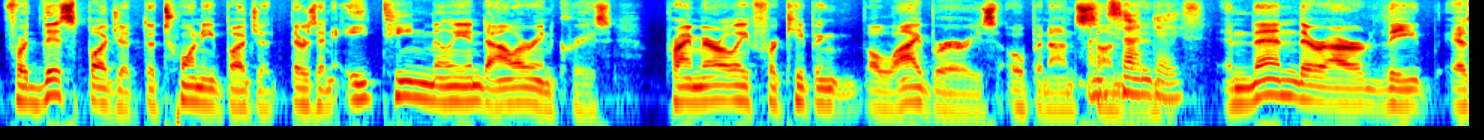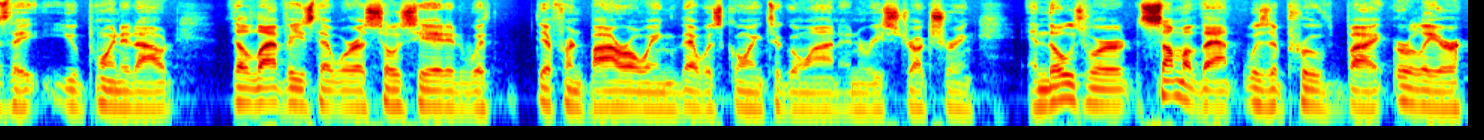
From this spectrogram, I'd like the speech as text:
for this budget, the 20 budget, there's an 18 million dollar increase primarily for keeping the libraries open on, on Sundays. And then there are the, as they, you pointed out, the levies that were associated with different borrowing that was going to go on and restructuring. And those were, some of that was approved by earlier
